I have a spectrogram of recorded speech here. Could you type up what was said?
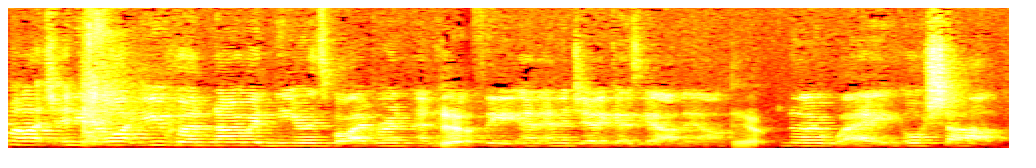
much, and you know what? You were nowhere near as vibrant and Yeah. healthy and energetic as you are now. Yeah. No way, or sharp.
